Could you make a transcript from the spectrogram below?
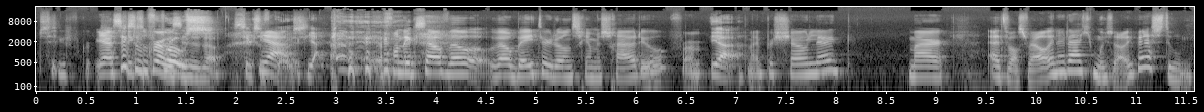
Six of Crows. Ja, Six, of, Crows, is het wel. Six of Ja. Crows, ja. vond ik zelf wel, wel beter dan Schim en Schaduw. Voor Ja, mij persoonlijk. Maar het was wel inderdaad, je moest wel je best doen.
